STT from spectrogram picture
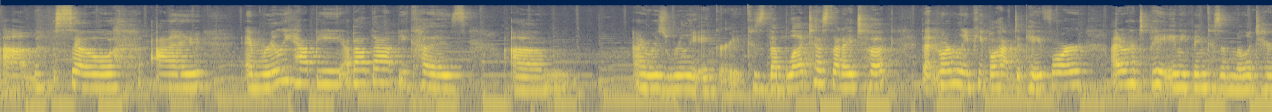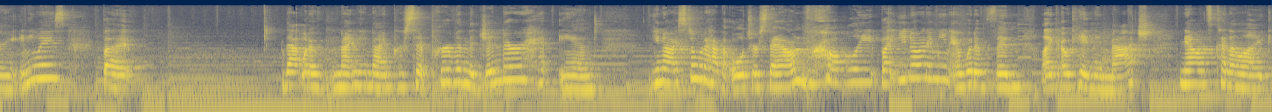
Um, so I am really happy about that because um, I was really angry because the blood test that I took that normally people have to pay for, I don't have to pay anything because of military anyways, but that would have 99% proven the gender and you know, I still would have had the ultrasound probably, but you know what I mean? It would have been like, okay, they match. Now it's kind of like,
